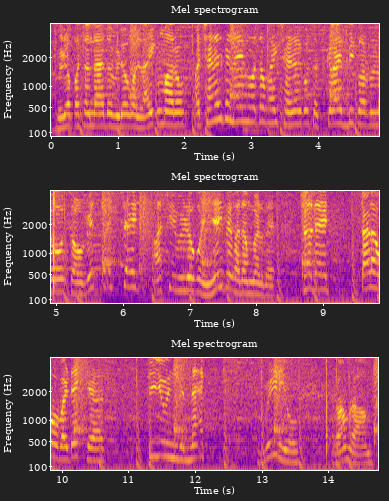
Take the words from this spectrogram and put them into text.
वीडियो पसंद आया तो वीडियो को लाइक मारो। और चैनल पे नए हो तो भाई चैनल को सब्सक्राइब भी कर लो। सो विद सेट आज की वीडियो को यहीं पे ख़त्म कर दे चलते टाटा हो भाई take care see you in the next video Ram Ram.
